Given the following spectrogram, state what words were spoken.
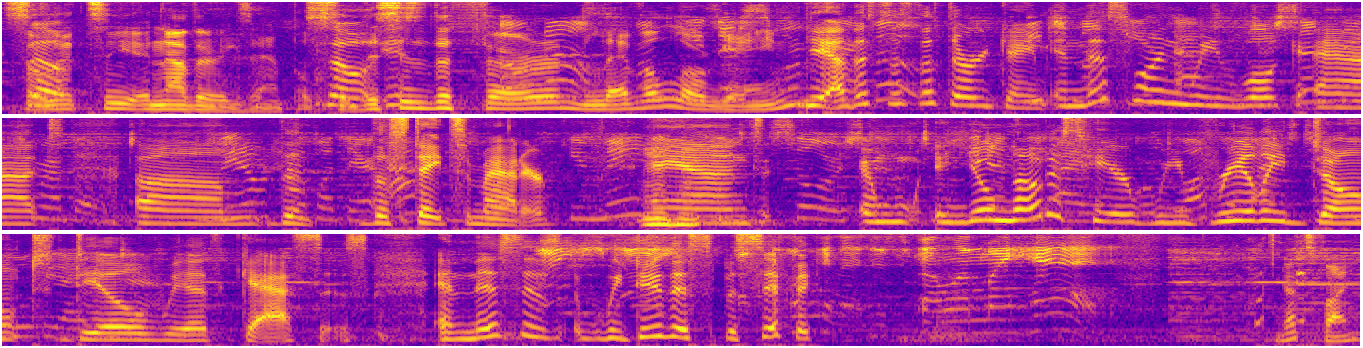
so, So- let's see another example. So, so this it- is the third level or game. Yeah, this is the third game. In this one, we look at um, the, the states of matter. And, and, and you'll notice here we really don't deal with gases. And this is, we do this specific, That's fine.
